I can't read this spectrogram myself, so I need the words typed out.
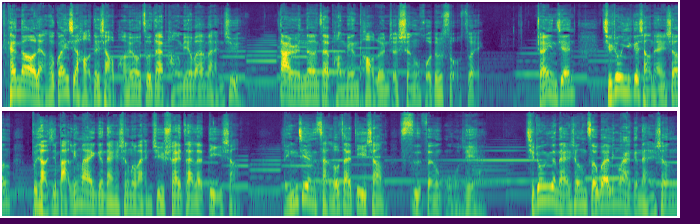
看到两个关系好的小朋友坐在旁边玩玩具，大人呢在旁边讨论着生活的琐碎。转眼间，其中一个小男生不小心把另外一个男生的玩具摔在了地上，零件散落在地上，四分五裂。其中一个男生责怪另外一个男生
